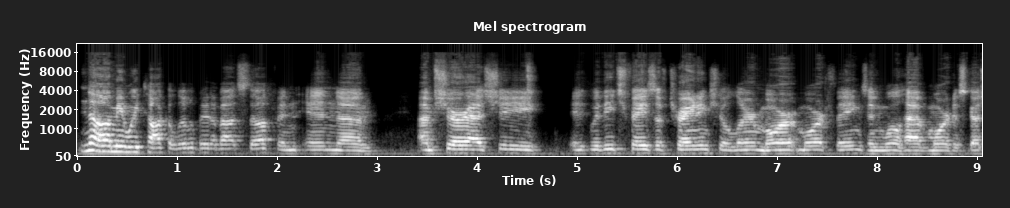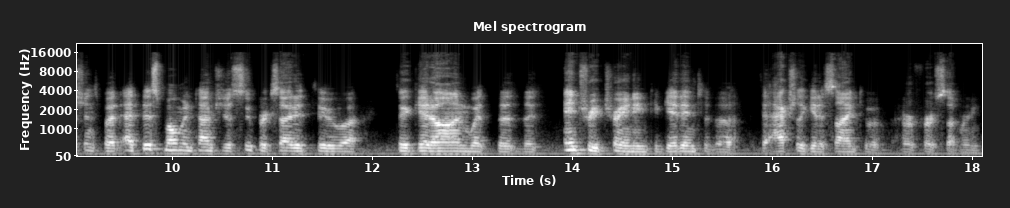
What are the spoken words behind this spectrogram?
no. I mean, we talk a little bit about stuff, and and um, I'm sure as she with each phase of training, she'll learn more more things, and we'll have more discussions. But at this moment in time, she's just super excited to uh, to get on with the, the entry training to get into the to actually get assigned to a, her first submarine.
